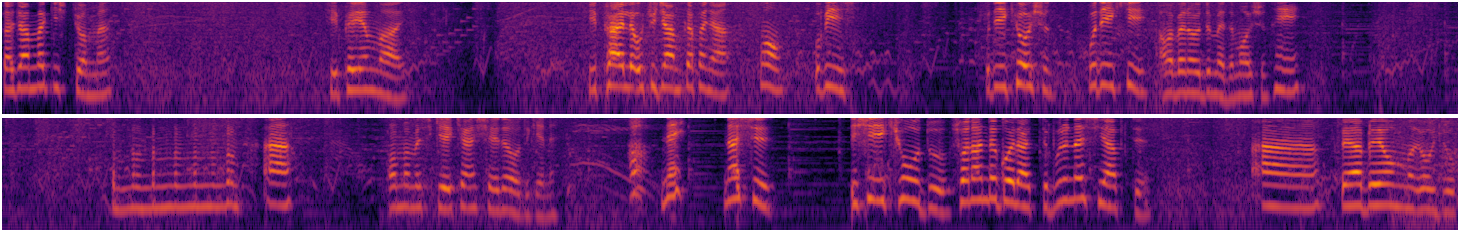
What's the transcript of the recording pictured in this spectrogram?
Kazanmak istiyorum ben. Hiperim var. Hiperle uçacağım kafana. Oh, bu bir. Bu da iki olsun. Bu da iki. Ama ben öldürmedim olsun. He. Brum brum. Aa. Olmaması gereken şeyler oldu gene. Ha, ne? Nasıl? 2-2 oldu. Son anda gol attı. Bunu nasıl yaptı? Aa, beraber olmadık.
